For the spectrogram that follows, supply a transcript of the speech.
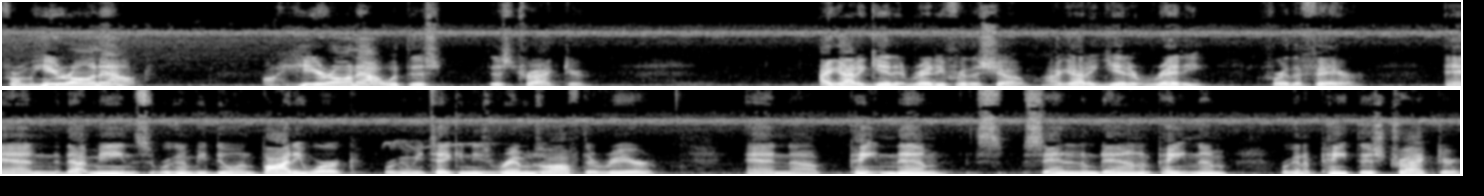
From here on out, uh, here on out with this this tractor, I got to get it ready for the show. I got to get it ready for the fair. And that means we're going to be doing body work. We're going to be taking these rims off the rear and uh, painting them, sanding them down and painting them. We're going to paint this tractor.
